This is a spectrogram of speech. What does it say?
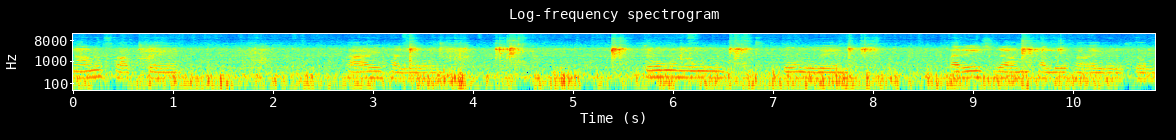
நானும் சாப்பிட்டேன். ஹாய் ஹலோ தூங்கணும் தூங்குவேன். Haresh Ram hello hi welcome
